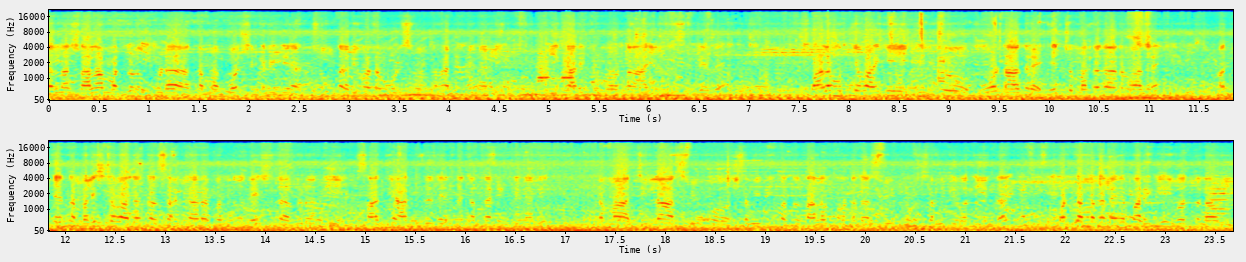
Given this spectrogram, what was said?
ಎಲ್ಲ ಶಾಲಾ ಮಕ್ಕಳು ಕೂಡ ತಮ್ಮ ಪೋಷಕರಿಗೆ ಸೂಕ್ತ ಅರಿವನ್ನು ಮೂಡಿಸುವಂತಹ ನಿಟ್ಟಿನಲ್ಲಿ ಈ ಕಾರ್ಯಕ್ರಮವನ್ನು ಆಯೋಜಿಸಿದ್ದೇವೆ. ಬಹಳ ಮುಖ್ಯವಾಗಿ ಹೆಚ್ಚು ವೋಟ್ ಆದರೆ, ಹೆಚ್ಚು ಮತದಾನವಾದರೆ ಅತ್ಯಂತ ಬಲಿಷ್ಠವಾದಂಥ ಸರ್ಕಾರ ಬಂದು ದೇಶದ ಅಭಿವೃದ್ಧಿ ಸಾಧ್ಯ ಆಗ್ತದೆ ಅಂತಕ್ಕಂಥ ನಿಟ್ಟಿನಲ್ಲಿ ನಮ್ಮ ಜಿಲ್ಲಾ ಸ್ವೀಪ್ ಸಮಿತಿ ಮತ್ತು ತಾಲೂಕು ಮಟ್ಟದ ಸ್ವೀಪ್ ಸಮಿತಿ ವತಿಯಿಂದ ಮೊಟ್ಟ ಮೊದಲನೇ ಬಾರಿಗೆ ಇವತ್ತು ನಾವು ಈ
